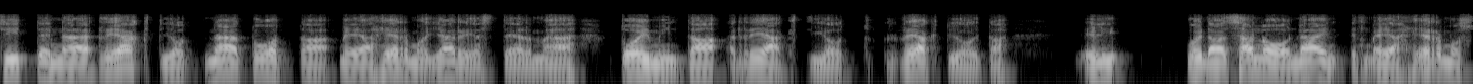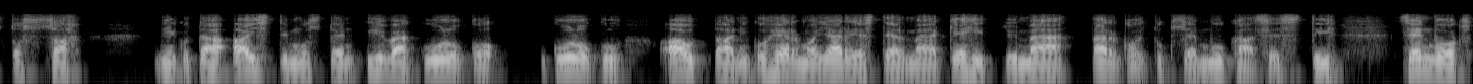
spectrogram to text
sitten nämä reaktiot, nämä tuottaa meidän hermojärjestelmää toimintaa reaktiot, reaktioita. Eli voidaan sanoa näin, että meidän hermostossa niin kuin tämä aistimusten hyvä kulku, kulku auttaa niin kuin hermojärjestelmää kehittymään tarkoituksenmukaisesti. Sen vuoksi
